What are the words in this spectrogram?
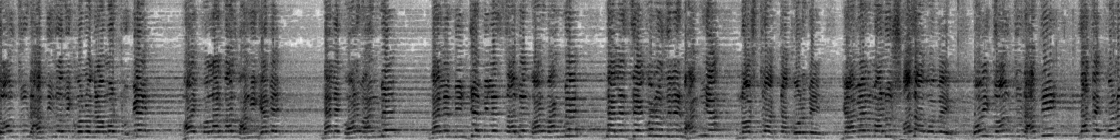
দল ছুট হাতি যদি কোনো গ্রাম ঢুকে হয় কলার গাছ ভাঙি খাবে নাহলে ঘর ভাঙবে নাহলে মিড ডে মিলের চালের ঘর ভাঙবে নাহলে যে কোনো জিনিস ভাঙিয়া নষ্ট একটা করবে, গ্রামের মানুষ সজাগ হবে। ওই দল চুর হাতি যাতে কোনো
